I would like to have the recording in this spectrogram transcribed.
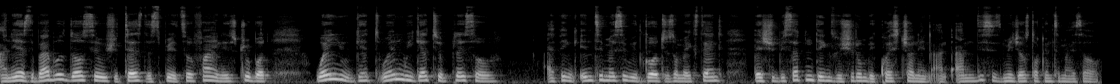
and yes, the Bible does say we should test the spirit. So fine, it's true. But when you get when we get to a place of I think intimacy with God to some extent, there should be certain things we shouldn't be questioning. And, and this is me just talking to myself.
